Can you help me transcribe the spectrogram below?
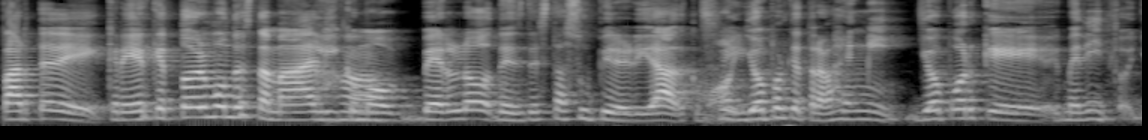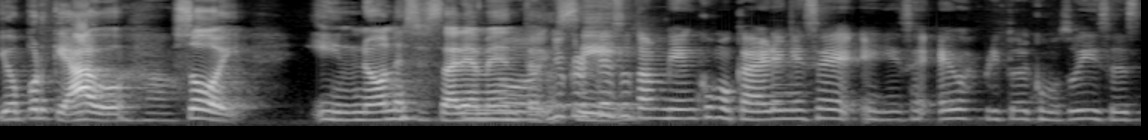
parte de creer que todo el mundo está mal y como verlo desde esta superioridad, como yo porque trabajo en mí, yo porque medito, yo porque hago, soy y no necesariamente. yo creo que eso también como caer en ese, en ese ego espiritual, como tú dices.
